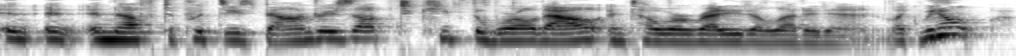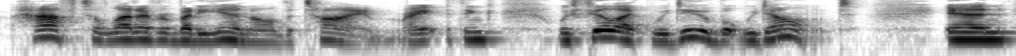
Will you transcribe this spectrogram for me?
in, in, enough to put these boundaries up to keep the world out until we're ready to let it in. Like we don't have to let everybody in all the time, right? I think we feel like we do, but we don't. And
